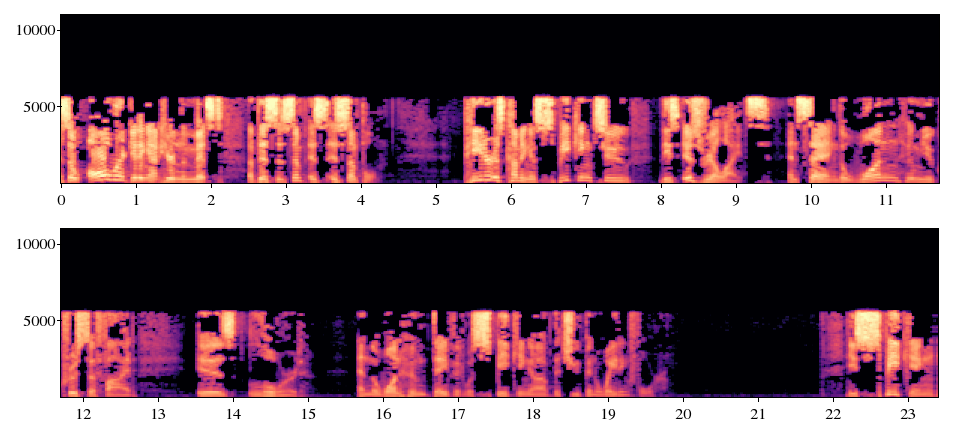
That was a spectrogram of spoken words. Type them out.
And so all we're getting at here in the midst of this is, sim- is, is simple. Peter is coming and speaking to these Israelites and saying, The one whom you crucified is Lord, and the one whom David was speaking of that you've been waiting for. He's speaking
